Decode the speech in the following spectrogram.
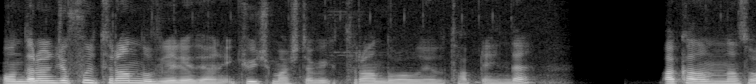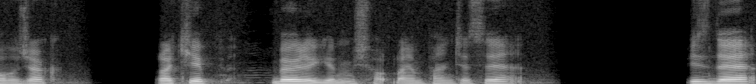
Ondan önce full Trundle geliyordu yani 2-3 maçta bir Trundle oluyordu top lane'de. Bakalım nasıl olacak. Rakip böyle girmiş hotline pençesi. Biz de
